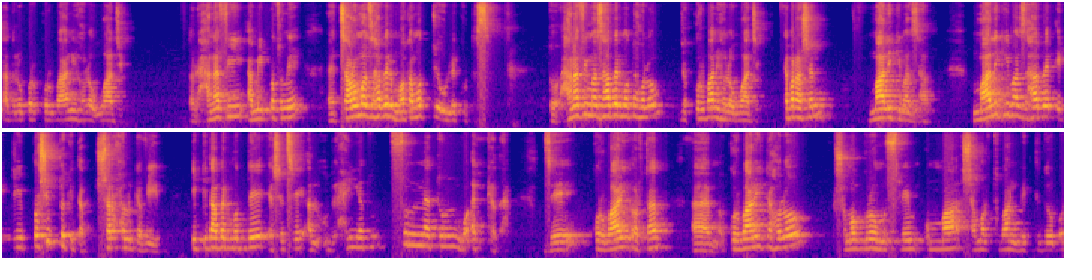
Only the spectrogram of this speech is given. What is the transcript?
তাদের উপর কোরবানি হলো ওয়াজিব। হানাফি, আমি প্রথমে চারো মাঝহাবের মতামতটি উল্লেখ করতেছি। তো হানাফি মাঝহাবের মতে হলো যে কোরবানি হলো ওয়াজিব। এবার আসেন মালিকি মাঝহাব মালিকি মাঝহাবের একটি প্রসিদ্ধ কিতাব, শারহুল কবির, এই কিতাবের মধ্যে এসেছে আল মুআক্কাদা, যে কোরবানি অর্থাৎ কোরবানিটা হলো সমগ্র মুসলিম উম্মা সামর্থ্যবান ব্যক্তিদের উপর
